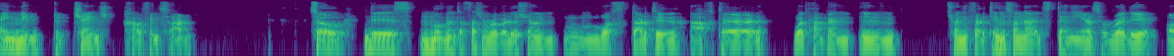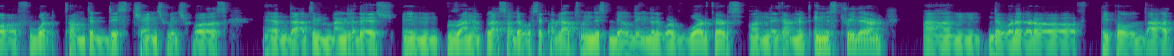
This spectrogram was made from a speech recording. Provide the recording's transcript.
aiming to change how things are. So this movement of fashion revolution was started after what happened in 2013. So now it's 10 years already of what prompted this change, which was uh, that in Bangladesh, in Rana Plaza, there was a collapse on this building. That there were workers on the garment industry there. And there were a lot of people that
